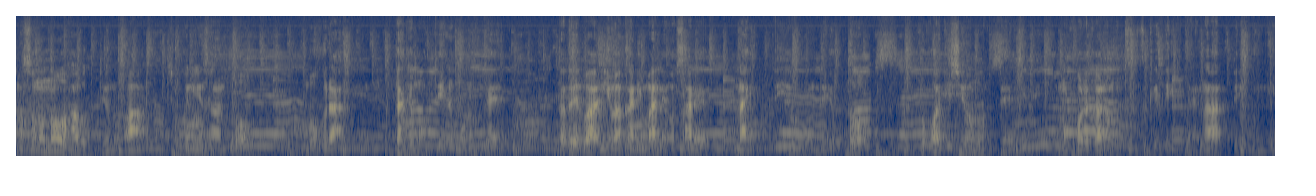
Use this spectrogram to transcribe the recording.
まあ、そのノウハウっていうのは職人さんと僕らだけ持っているもので例えばにわかに真似をされないっていう部分で言うと僕は自信を持ってもうこれからも続けていきたいなっていうふうに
